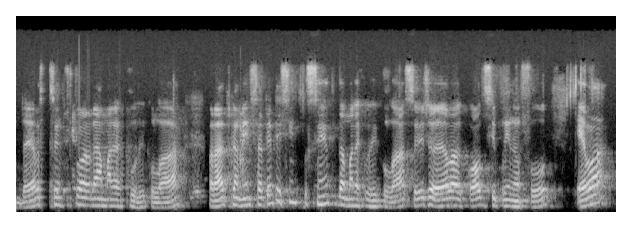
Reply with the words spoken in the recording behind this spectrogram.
dela, se a gente for olhar a malha curricular, praticamente 75% da malha curricular, seja ela qual disciplina for, ela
